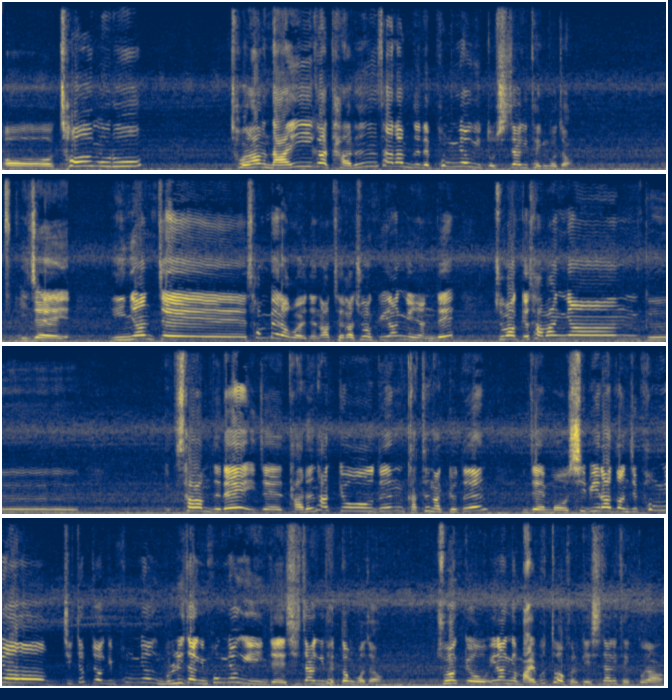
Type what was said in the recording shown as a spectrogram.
어 처음으로 저랑 나이가 다른 사람들의 폭력이 또 시작이 된 거죠. 이제 2년째 선배라고 해야 되나? 제가 중학교 1학년이었는데 중학교 3학년 그 사람들의 이제 다른 학교든 같은 학교든 이제 뭐 시비라든지 폭력 직접적인 폭력 물리적인 폭력이 이제 시작이 됐던 거죠. 중학교 1학년 말부터 그렇게 시작이 됐고요.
